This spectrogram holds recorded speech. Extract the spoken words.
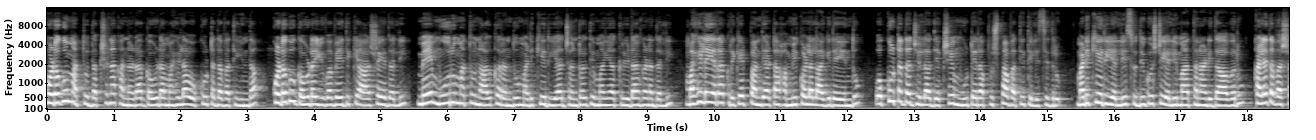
ಕೊಡಗು ಮತ್ತು ದಕ್ಷಿಣ ಕನ್ನಡ ಗೌಡ ಮಹಿಳಾ ಒಕ್ಕೂಟದ ವತಿಯಿಂದ ಕೊಡಗು ಗೌಡ ಯುವ ವೇದಿಕೆ ಆಶ್ರಯದಲ್ಲಿ ಮೇ ಮೂರು ಮತ್ತು ನಾಲ್ಕರಂದು ಮಡಿಕೇರಿಯ ಜನರಲ್ ತಿಮ್ಮಯ್ಯ ಕ್ರೀಡಾಂಗಣದಲ್ಲಿ ಮಹಿಳೆಯರ ಕ್ರಿಕೆಟ್ ಪಂದ್ಯಾಟ ಹಮ್ಮಿಕೊಳ್ಳಲಾಗಿದೆ ಎಂದು ಒಕ್ಕೂಟದ ಜಿಲ್ಲಾಧ್ಯಕ್ಷೆ ಮೂಟೆರ ಪುಷ್ಪಾವತಿ ತಿಳಿಸಿದರು. ಮಡಿಕೇರಿಯಲ್ಲಿ ಸುದ್ದಿಗೋಷ್ಠಿಯಲ್ಲಿ ಮಾತನಾಡಿದ ಅವರು, ಕಳೆದ ವರ್ಷ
